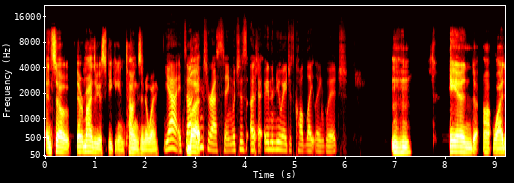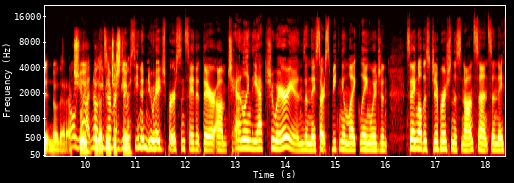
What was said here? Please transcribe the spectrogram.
And so it reminds me of speaking in tongues in a way. Yeah. It's But- interesting, which is uh, uh, in the new age, it's called light language. hmm And, uh, well, I didn't know that actually, oh, yeah. No, you've never, have you ever seen a new age person say that they're um, channeling the Arcturians and they start speaking in light language and saying all this gibberish and this nonsense. And they,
